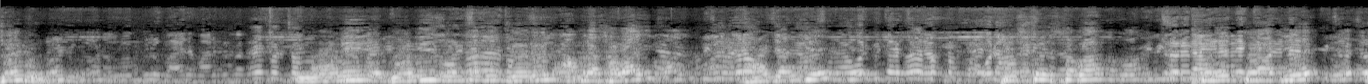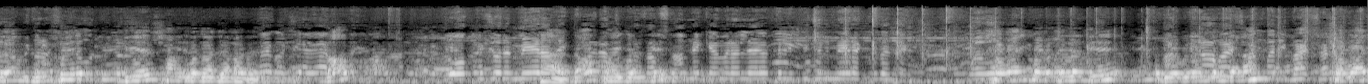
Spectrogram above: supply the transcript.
জয়রুল মনে ধনী জয়রুল আমরা সবাই। ভাইজানকে ফুলের দিয়ে এবং গ্রুপে দিয়ে সংবোধন জানাবেন। দাও। হ্যাঁ, সবাই দিয়ে অভিনন্দন জানান। সবাই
